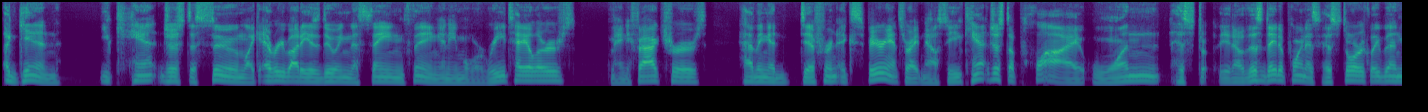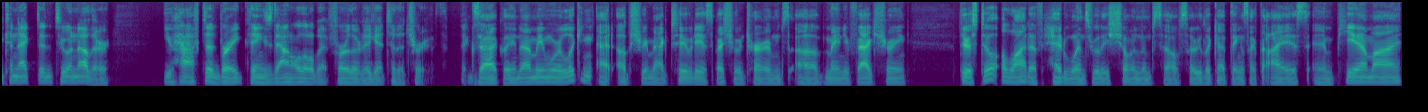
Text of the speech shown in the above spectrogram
again, you can't just assume like everybody is doing the same thing anymore. Retailers, manufacturers, having a different experience right now. So you can't just apply one histo- you know, this data point has historically been connected to another. You have to break things down a little bit further to get to the truth. Exactly. And I mean, we're looking at upstream activity, especially in terms of manufacturing. There's still a lot of headwinds really showing themselves. So you look at things like the ISM PMI,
